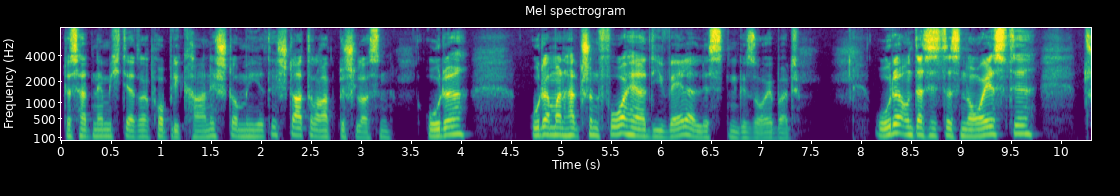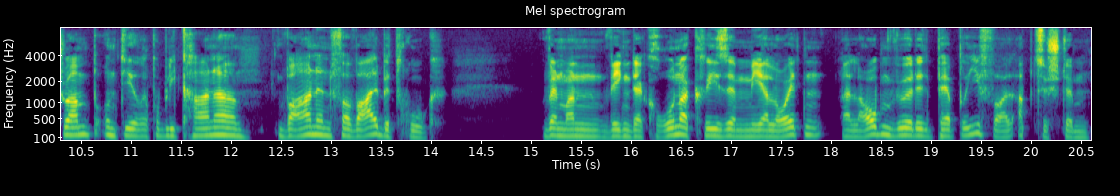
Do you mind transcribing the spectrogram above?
Das hat nämlich der republikanisch dominierte Stadtrat beschlossen. Oder, oder man hat schon vorher die Wählerlisten gesäubert. Oder, und das ist das Neueste, Trump und die Republikaner warnen vor Wahlbetrug. Wenn man wegen der Corona-Krise mehr Leuten erlauben würde, per Briefwahl abzustimmen.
